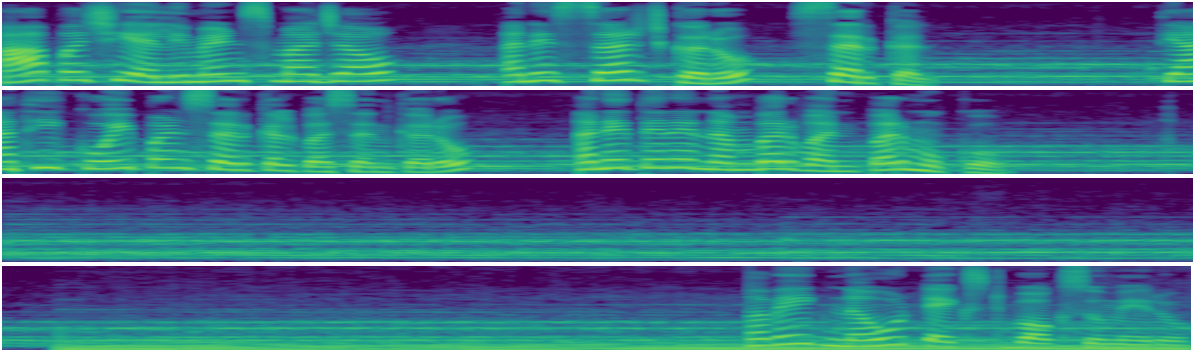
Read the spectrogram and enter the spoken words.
આ પછી એલિમેન્ટ્સમાં જાઓ અને સર્ચ કરો સર્કલ. ત્યાંથી કોઈ પણ સર્કલ પસંદ કરો અને તેને નંબર વન પર મૂકો. હવે એક નવું ટેક્સ્ટ બોક્સ ઉમેરો.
